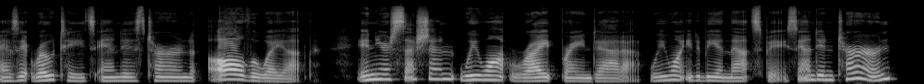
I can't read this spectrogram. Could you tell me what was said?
as it rotates and is turned all the way up. In your session, we want right brain data. We want you to be in that space. And in turn,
